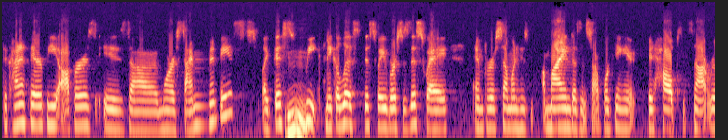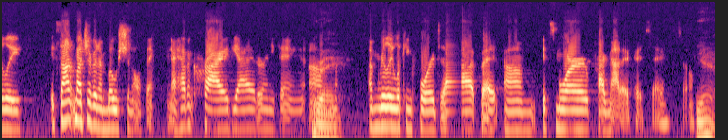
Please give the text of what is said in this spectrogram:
the kind of therapy he offers is uh, more assignment based. Like this mm. week, make a list this way versus this way, and for someone whose mind doesn't stop working, it it helps. It's not really it's not much of an emotional thing. I haven't cried yet or anything. Um, right. I'm really looking forward to that, but um, it's more pragmatic, I'd say. So yeah,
